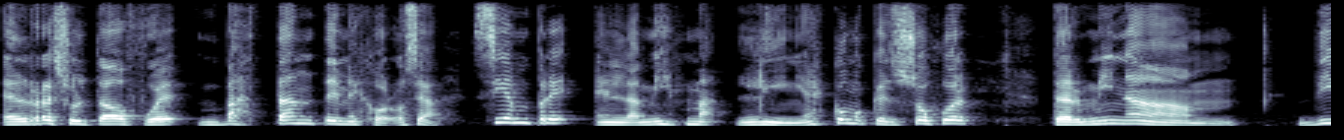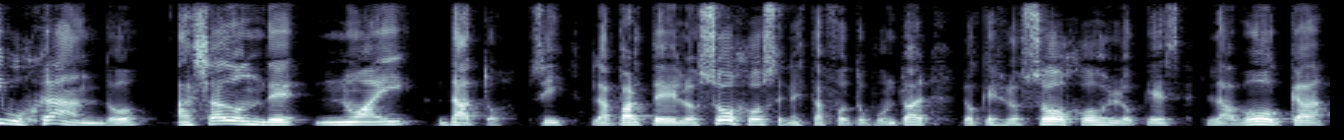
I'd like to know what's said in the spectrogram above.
el resultado fue bastante mejor. O sea, siempre en la misma línea. Es como que el software termina mm, dibujando allá donde no hay datos. ¿sí? La parte de los ojos, en esta foto puntual, lo que es los ojos, lo que es la boca,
